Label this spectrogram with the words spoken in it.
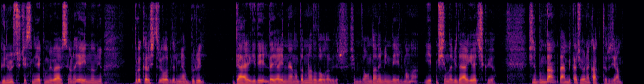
günümüz Türkçesine yakın bir versiyona yayınlanıyor. Burada karıştırıyor olabilirim ya. Bril dergi değil de yayınlayan adamın adı da olabilir. Şimdi ondan emin değilim ama 70 yılında bir dergide çıkıyor. Şimdi bundan ben birkaç örnek aktaracağım.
